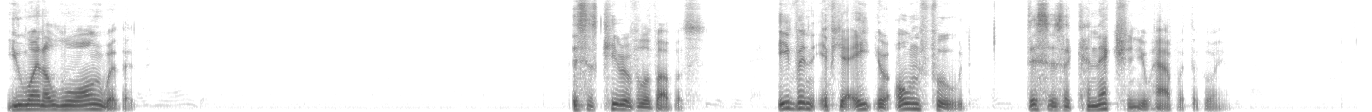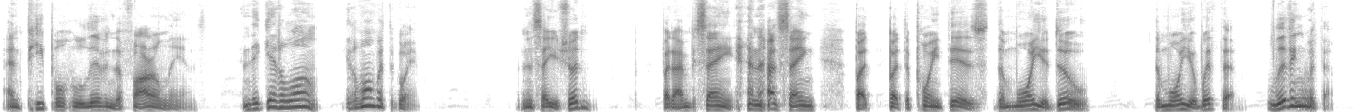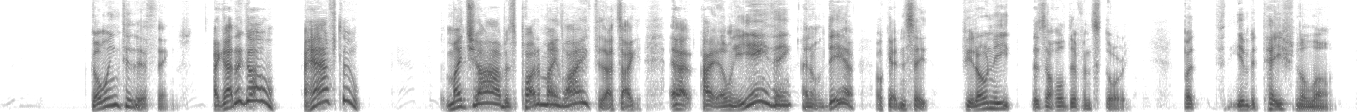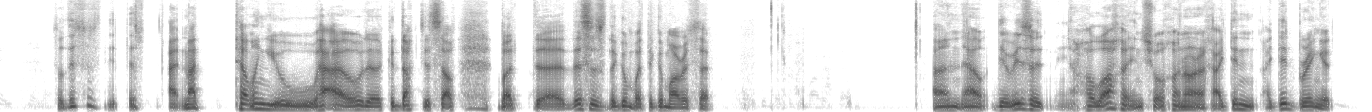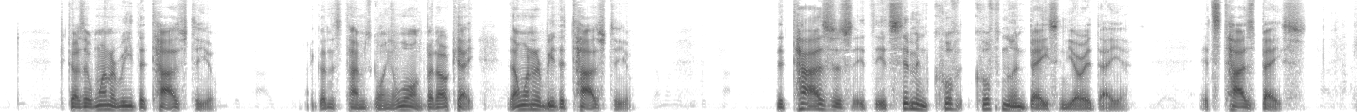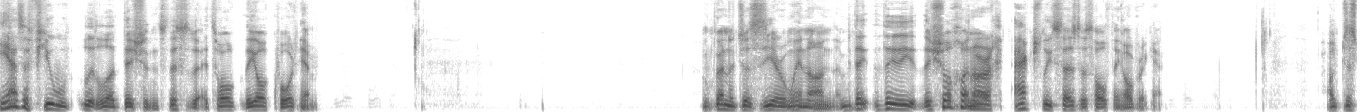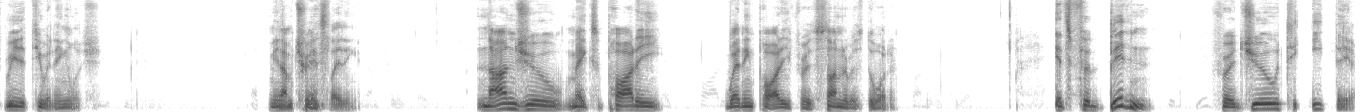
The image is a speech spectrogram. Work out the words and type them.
You went along with it. This is Kirav Levavos. Even if you ate your own food, this is a connection you have with the Goyim. And people who live in the foreign lands, and they get along, get along with the Goyim. And say you shouldn't. But I'm saying, I'm not saying, but but the point is, the more you do, the more you're with them, living with them, going to their things. I got to go. I have to my job. It's part of my life. That's I, I don't eat anything. I don't dare. Okay, and say if you don't eat, there's a whole different story. But the invitation alone. So this is this. I'm not telling you how to conduct yourself, but uh, this is the what the Gemara said. And now there is a halacha in Shulchan Aruch. I didn't. I did bring it because I want to read the Taz to you. My goodness, time's going along, but okay. I want to read the Taz to you the Taz is it, it's Simon Kuf, Kufnun base in Yoreh De'ah. It's Taz base. He has a few little additions. This is it's all they all quote him. I'm going to just zero in on I mean, the the the Shulchan Aruch actually says this whole thing over again. I'll just read it to you in English. I mean, I'm translating it. Non-Jew makes a party, wedding party for his son or his daughter. It's forbidden for a Jew to eat there,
